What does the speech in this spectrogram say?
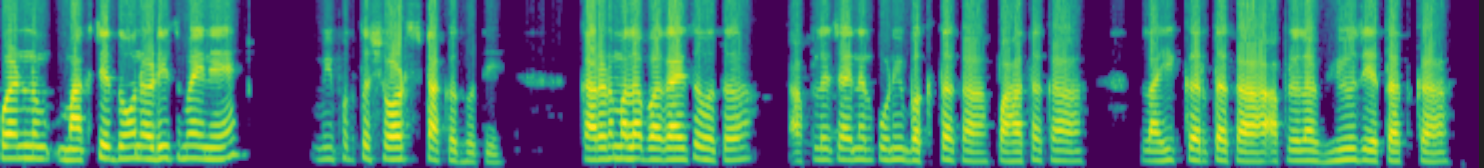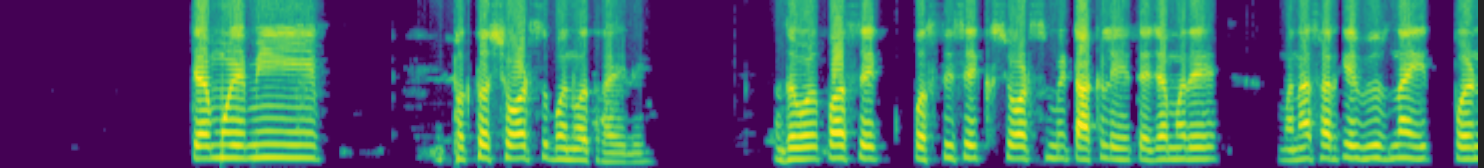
पण मागचे दोन अडीच महिने मी फक्त शॉर्ट्स टाकत होते. कारण मला बघायचं होतं आपलं चॅनल कोणी बघतं का पाहतं का लाईक करतं का आपल्याला व्ह्यूज येतात का? त्यामुळे मी फक्त शॉर्ट्स बनवत राहिले. जवळपास एक पस्तीस एक शॉर्ट्स मी टाकले. त्याच्यामध्ये मनासारखे व्ह्यूज नाहीत पण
